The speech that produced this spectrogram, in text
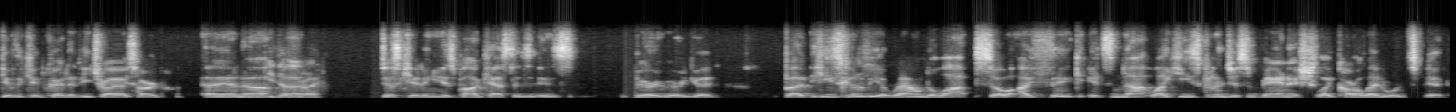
give the kid credit. He tries hard, and uh, He does uh, right. just kidding. His podcast is is very very good. But he's going to be around a lot. So I think it's not like he's going to just vanish like Carl Edwards did,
